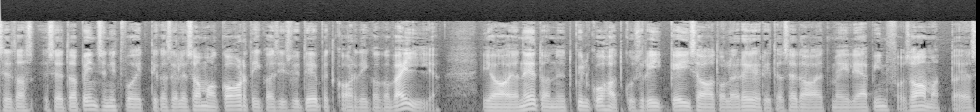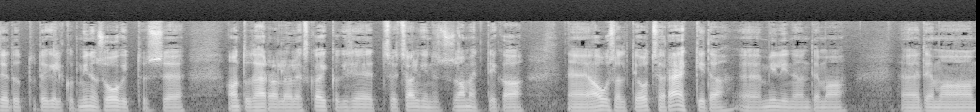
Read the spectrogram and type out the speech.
seda, seda pensionit võeti ka sellesama kaardiga siis või debetkaardiga ka välja. ja, ja need on nüüd küll kohad, kus riik ei saa tolereerida seda, et meil jääb info saamata ja seetõttu tegelikult minu soovitus eh, antud härrale oleks ka ikkagi see, et Sotsiaalkindlustusametiga eh, ausalt ja otse rääkida, eh, milline on tema, tema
